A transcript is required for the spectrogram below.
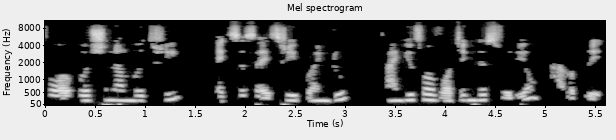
for question number 3, exercise 3.2. Thank you for watching this video. Have a great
